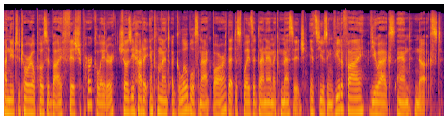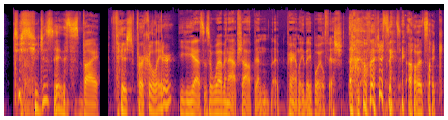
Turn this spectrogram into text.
A new tutorial posted by Fish Percolator shows you how to implement a global snack bar that displays a dynamic message. It's using Vuetify, Vuex, and Nuxt. Did you just say this is by Fish Percolator? Yes, it's a web and app shop, and apparently they boil fish. What is it? oh, it's like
